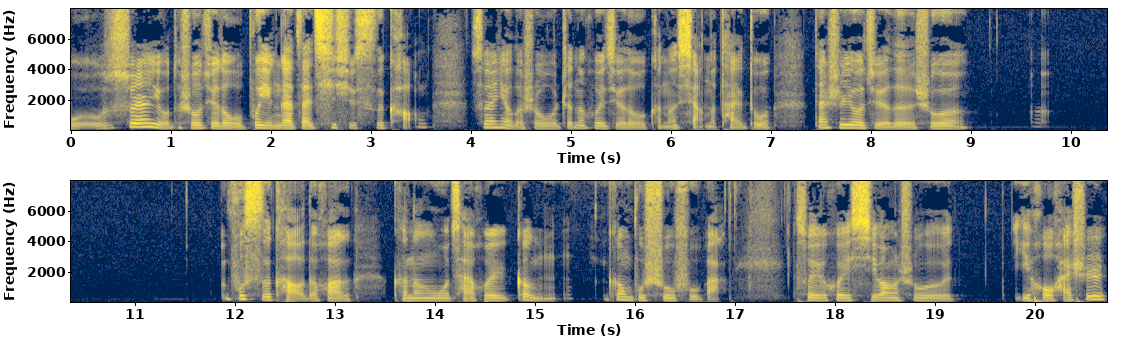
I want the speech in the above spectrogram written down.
我我虽然有的时候觉得我不应该再继续思考了，虽然有的时候我真的会觉得我可能想的太多，但是又觉得说不思考的话，可能我才会更更不舒服吧，所以会希望说以后还是，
